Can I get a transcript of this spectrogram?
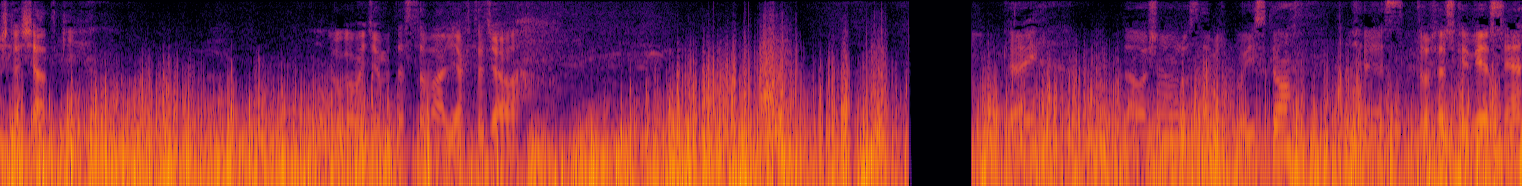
przenośne siatki. Niedługo będziemy testowali jak to działa. Ok, udało się rozstawić boisko. Dzisiaj jest troszeczkę wiecznie,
